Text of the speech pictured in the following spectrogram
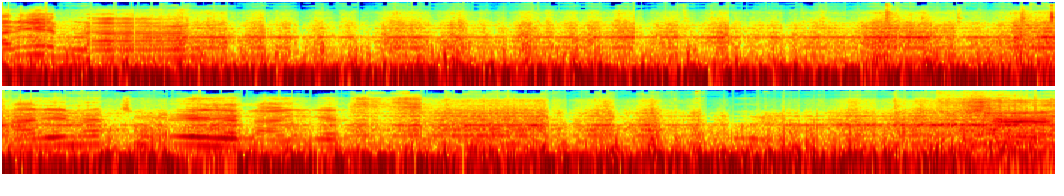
আরিয়ানা আরিয়ানা চলে যে লাগিয়ে আসছে শেষ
